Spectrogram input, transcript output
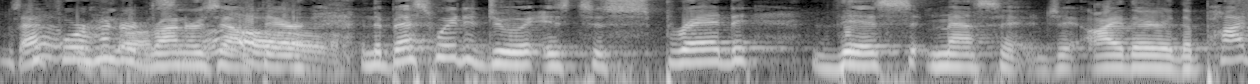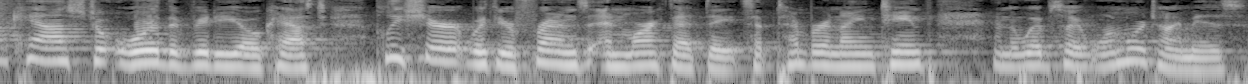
Let's That get 400 awesome. runners out there. Oh. And the best way to do it is to spread this message, either the podcast or the video cast. Please share it with your friends and mark that date, September 19th. And the website, one more time, is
